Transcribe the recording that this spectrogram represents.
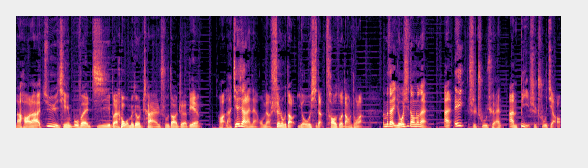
那好了，剧情部分基本我们就阐述到这边。好，那接下来呢，我们要深入到游戏的操作当中了。那么在游戏当中呢，按 A 是出拳，按 B 是出脚，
